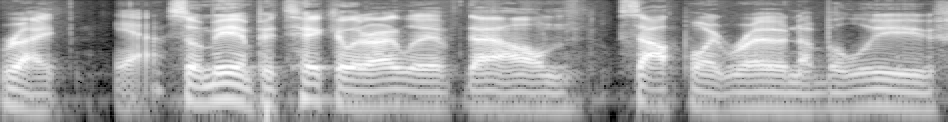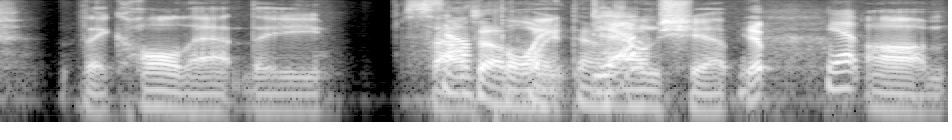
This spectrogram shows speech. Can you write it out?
Right. Yeah. So me in particular, I live down South Point Road, and I believe they call that the South, South Point, Point Township. Yep. Yep. Um,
